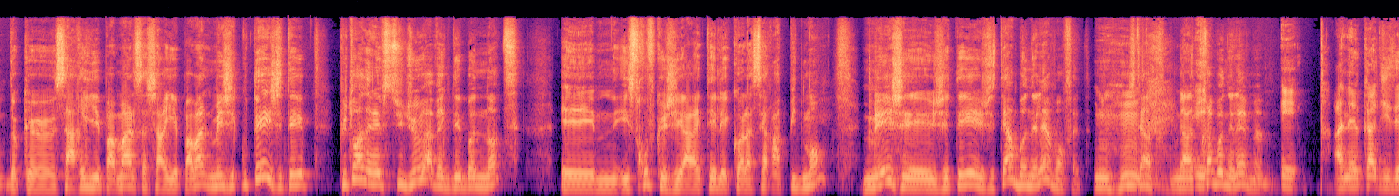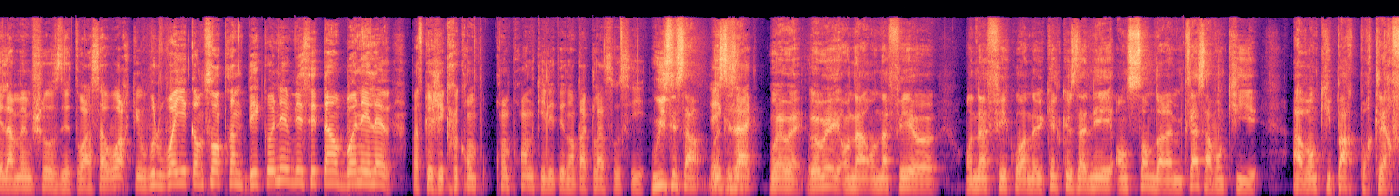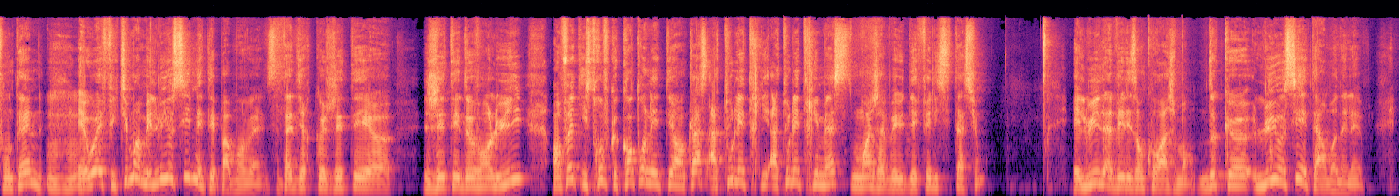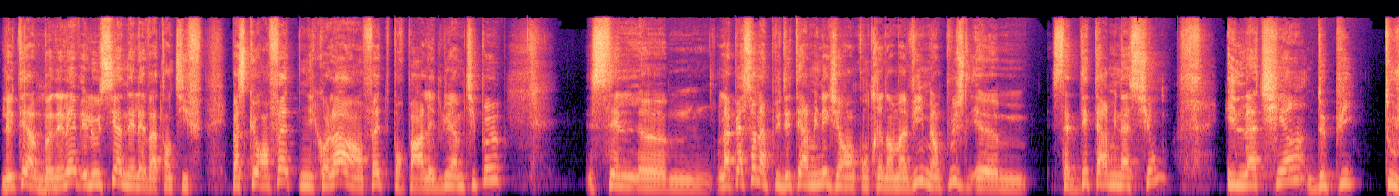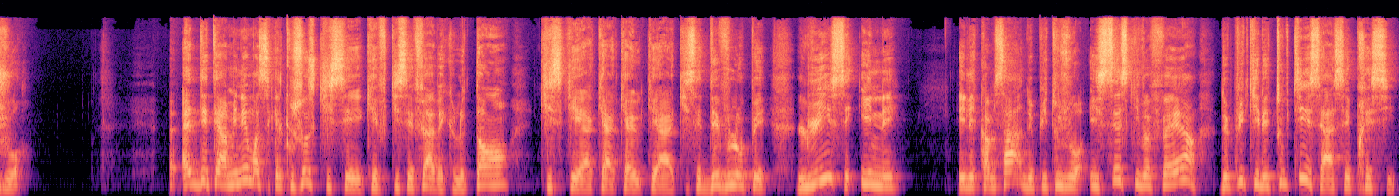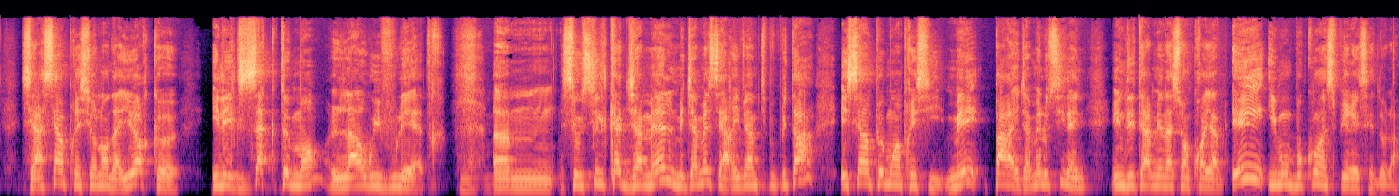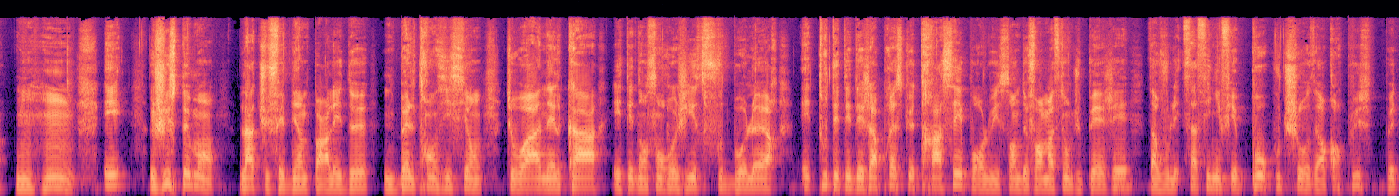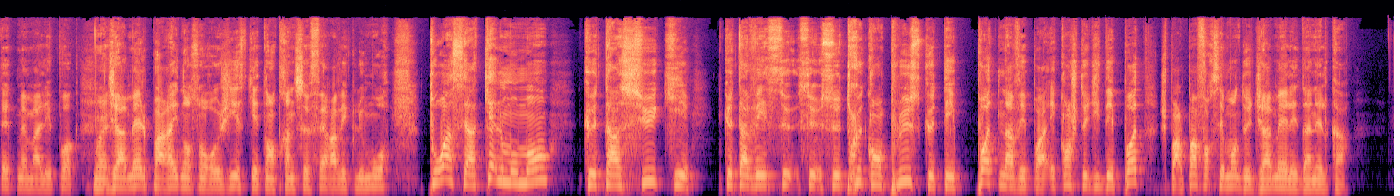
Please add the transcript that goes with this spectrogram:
Donc euh, ça riait pas mal ça charriait pas mal. Mais j'écoutais j'étais plutôt un élève studieux avec des bonnes notes. Et hum, il se trouve que j'ai arrêté l'école assez rapidement. Mais j'ai j'étais j'étais un bon élève en fait. J'étais un, tr- un Et- très bon élève même. Et Anelka disait la même chose de toi, à savoir que vous le voyez comme ça en train de déconner, mais c'était un bon élève. Parce que j'ai cru comp- comprendre qu'il était dans ta classe aussi. Oui, c'est ça. Ouais, Exact. ça. Ouais, ouais, ouais, ouais. On a, on a fait, euh, on a fait quoi? On a eu quelques années ensemble dans la même classe avant qu'il, avant qu'il parte pour Clairefontaine. Mhm. Et ouais, effectivement. Mais lui aussi n'était pas mauvais. C'est-à-dire que j'étais, euh, j'étais devant lui. En fait, il se trouve que quand on était en classe, à tous les tri, à tous les trimestres, moi, j'avais eu des félicitations. Et lui, il avait les encouragements. Donc, euh, lui aussi était un bon élève. Il était un bon élève et lui aussi un élève attentif. Parce que, en fait, Nicolas, en fait, pour parler de lui un petit peu, c'est le- la personne la plus déterminée que j'ai rencontrée dans ma vie, mais en plus, euh, cette détermination, il la tient depuis toujours. Être déterminé, moi, c'est quelque chose qui s'est qui, qui s'est fait avec le temps, qui qui a- qui a- qui a- qui s'est développé. Lui, c'est inné. Il est comme ça depuis toujours. Il sait ce qu'il veut faire depuis qu'il est tout petit et c'est assez précis. C'est assez impressionnant d'ailleurs que il est exactement là où il voulait être. Euh, c'est aussi le cas de Jamel, mais Jamel c'est arrivé un petit peu plus tard et c'est un peu moins précis. Mais pareil, Jamel aussi il a une, une détermination incroyable et ils m'ont beaucoup inspiré ces deux-là. Mhm. Et justement, là, tu fais bien de parler de une belle transition. Tu vois, Anelka était dans son registre footballeur et tout était déjà presque tracé pour lui. Centre de formation du PSG, ça voulait, ça signifiait beaucoup de choses et encore plus peut-être même à l'époque. Ouais. Jamel, pareil, dans son registre qui était en train de se faire avec l'humour. Toi, c'est à quel moment que tu as su qui que tu avais ce, ce, ce truc en plus que tes potes n'avaient pas? Et quand je te dis des potes, je parle pas forcément de Jamel et d'Anelka.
